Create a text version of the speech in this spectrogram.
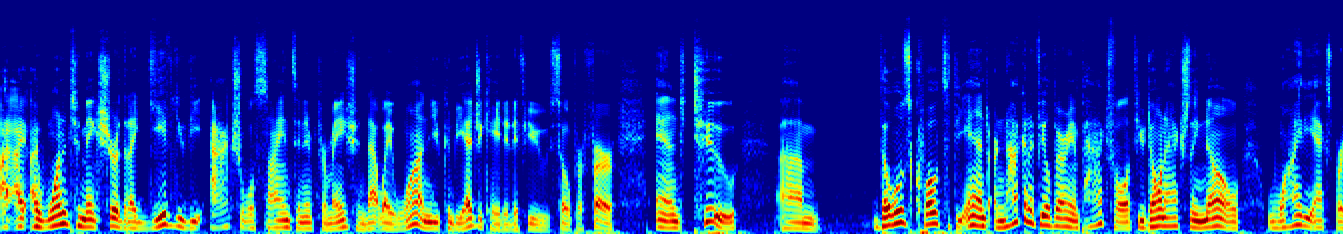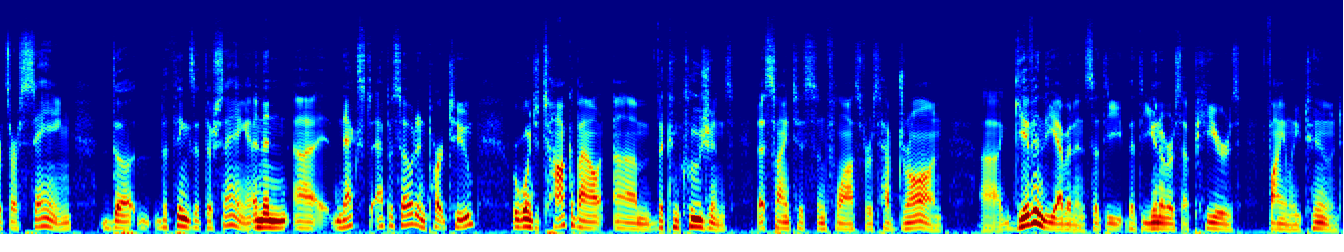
I, I, wanted to make sure that I give you the actual science and information. That way, one, you can be educated if you so prefer, and two, um, those quotes at the end are not going to feel very impactful if you don't actually know why the experts are saying the the things that they're saying. And then uh, next episode in part two, we're going to talk about um, the conclusions that scientists and philosophers have drawn. Uh, given the evidence that the that the universe appears finely tuned,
